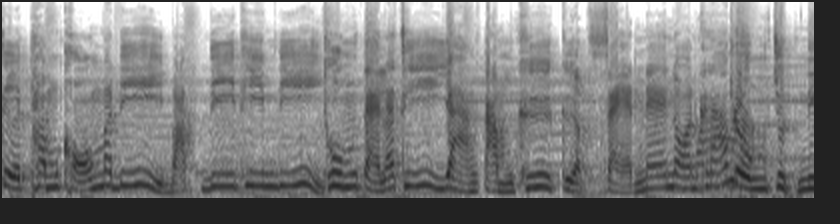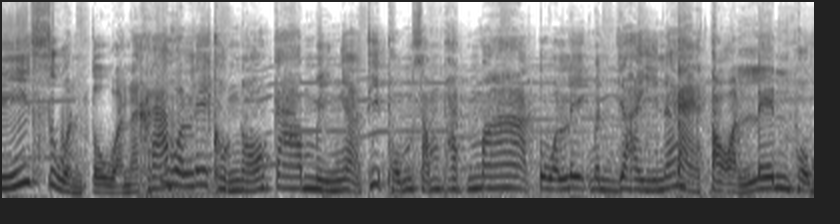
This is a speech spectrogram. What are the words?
เกิดทำของมาดี บัฟดีทีมดีทุ่มแต่ละทีอย่างต่ำคือเกือบแสนแน่นอนครับ ตรงจุดนี้ส่วนตัวนะครับ ตัวเลขของน้องกาหมิงอะที่ผมสัมผัสมาตัวเลขมันใหญ่นะ แต่ตอนเล่นผม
